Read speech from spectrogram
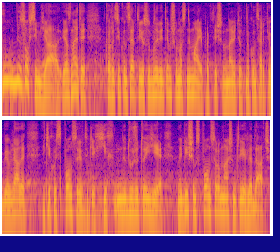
Ну, не зовсім я. Я знаєте, кажу, ці концерти особливі тим, що в нас немає практично. Навіть от на концерті об'являли якихось спонсорів, таких їх не дуже то є. Найбільшим спонсором нашим то є глядач.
